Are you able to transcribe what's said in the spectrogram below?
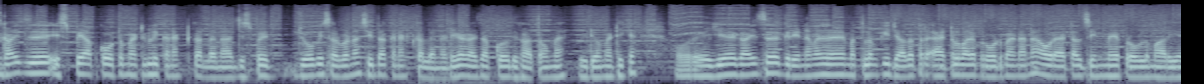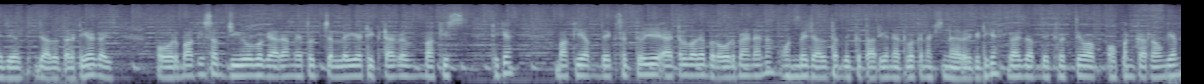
गाइज़ इस पर आपको ऑटोमेटिकली कनेक्ट कर लेना है जिस पे जो भी सर्वर ना, सीधा कनेक्ट कर लेना है, ठीक है गाइज़ आपको दिखाता हूँ मैं वीडियो में, ठीक है? और ये गाइज़ ग्रीना में मतलब कि ज़्यादातर एयरटेल वाले ब्रॉडबैंड है ना, और एयरटेल सिम में प्रॉब्लम आ रही है ज़्यादातर, ठीक है गाइज़ और बाकी सब जियो वगैरह में तो चल रही है ठीक ठाक बाकी ठीक है? बाकी आप देख सकते हो, ये एयरटेल वाले ब्रॉडबैंड है ना, उनमें ज़्यादातर दिक्कत आ रही है नेटवर्क कनेक्शन एरर की, ठीक है? गाइज़ आप देख सकते हो, आप ओपन कर रहा हूँ गेम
